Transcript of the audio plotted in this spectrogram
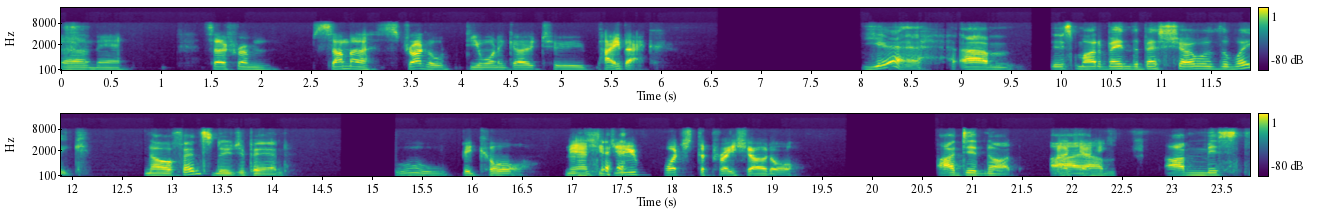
Oh man. So from summer struggle, do you want to go to payback? yeah. Um this might have been the best show of the week. No offense, New Japan. Ooh, big call. Now, did Yeah. you watch the pre-show at all? I did not. I Okay. um, I missed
